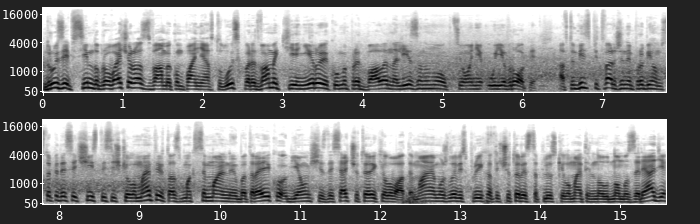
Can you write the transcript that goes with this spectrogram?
Друзі, всім доброго вечора. З вами компанія Автолуцьк. Перед вами Kia Niro, яку ми придбали на лізаному аукціоні у Європі. Автомобіль з підтвердженим пробігом 156 тисяч кілометрів та з максимальною батарейкою об'ємом 64 кВт. Має можливість проїхати 400 плюс кілометрів на одному заряді.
